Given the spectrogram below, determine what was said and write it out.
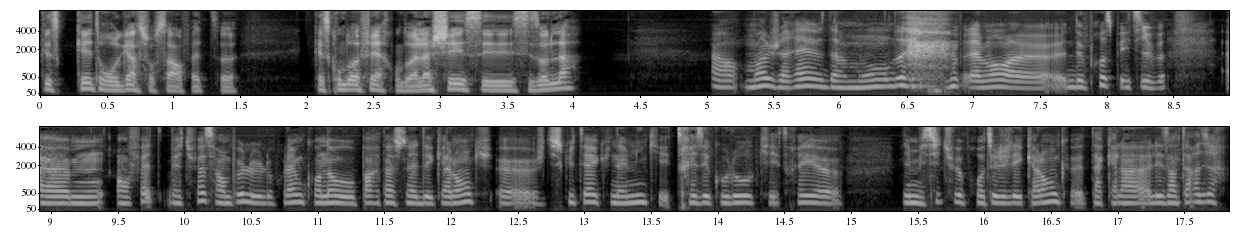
quel est ton regard sur ça en fait? Qu'est-ce qu'on doit faire? On doit lâcher ces, ces zones-là? Alors moi, je rêve d'un monde vraiment euh, de prospective. Euh, en fait, bah, tu vois, c'est un peu le, le problème qu'on a au Parc national des Calanques. Euh, je discutais avec une amie qui est très écolo, qui est très... dit, mais si tu veux protéger les calanques, euh, t'as qu'à les interdire.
